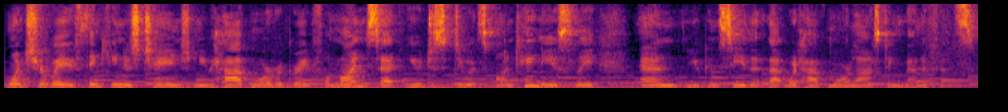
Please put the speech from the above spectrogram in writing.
Once your way of thinking is changed and you have more of a grateful mindset, you just do it spontaneously, and you can see that that would have more lasting benefits.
